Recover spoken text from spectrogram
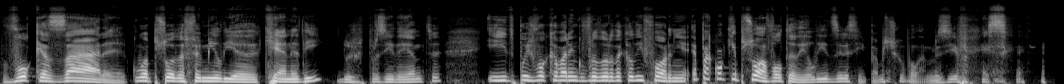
vou casar com uma pessoa da família Kennedy, do presidente, e depois vou acabar em governador da Califórnia. É para qualquer pessoa à volta dele ia dizer assim, pá, mas desculpa lá, mas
